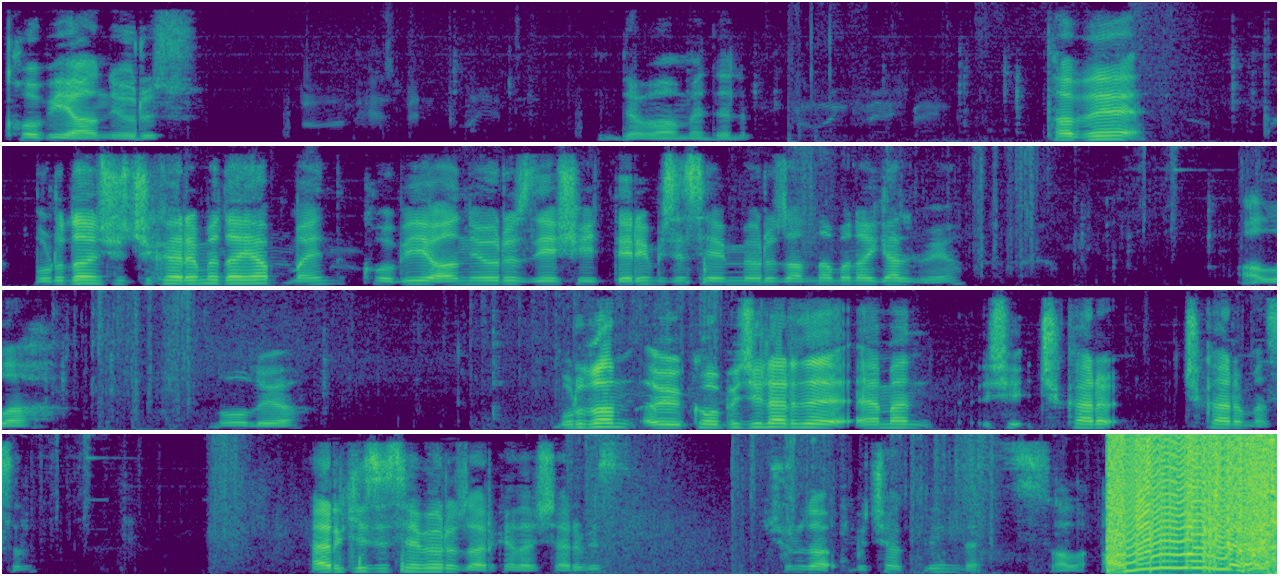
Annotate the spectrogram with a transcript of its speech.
Kobe'yi anıyoruz. Devam edelim. Tabi buradan şu çıkarımı da yapmayın. Kobe'yi anıyoruz diye şehitlerimizi sevmiyoruz anlamına gelmiyor. Allah. Ne oluyor? Buradan e, Kobe'ciler de hemen şey çıkar çıkarmasın. Herkesi seviyoruz arkadaşlar biz. Şunu da bıçaklayayım da. Sala. Ananı var ya.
